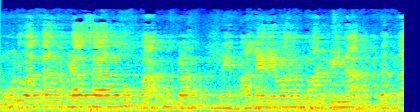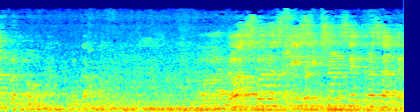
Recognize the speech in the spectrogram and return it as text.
મૂળ દસ વર્ષથી શિક્ષણ ક્ષેત્ર સાથે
